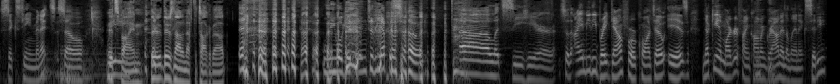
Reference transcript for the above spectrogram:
16 minutes. So we, it's fine. There, there's not enough to talk about. we will get into the episode. Uh, let's see here. So the IMBD breakdown for Cuanto is Nucky and Margaret find common ground in Atlantic City.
